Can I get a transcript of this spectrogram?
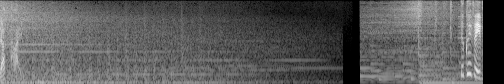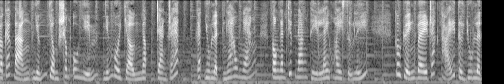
rác thải. Thưa quý vị và các bạn, những dòng sông ô nhiễm, những ngôi chợ ngập tràn rác, khách du lịch ngao ngán, còn ngành chức năng thì lay hoay xử lý. Câu chuyện về rác thải từ du lịch,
